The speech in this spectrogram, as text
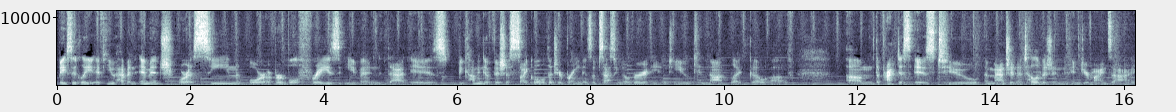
Basically, if you have an image or a scene or a verbal phrase even that is becoming a vicious cycle that your brain is obsessing over and you cannot let go of, um, the practice is to imagine a television in your mind's eye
